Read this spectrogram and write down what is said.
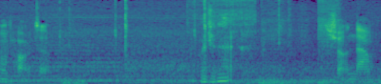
I'm parked up. Roger that. Shutting down.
